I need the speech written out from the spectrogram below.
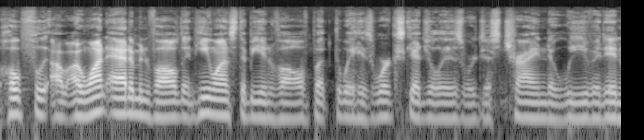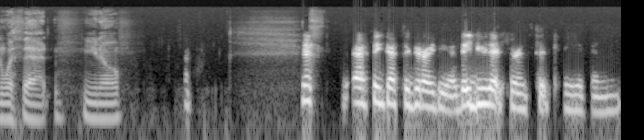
hopefully I, I want adam involved and he wants to be involved but the way his work schedule is we're just trying to weave it in with that you know I think that's a good idea. They do that here in Sit Cave, and,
